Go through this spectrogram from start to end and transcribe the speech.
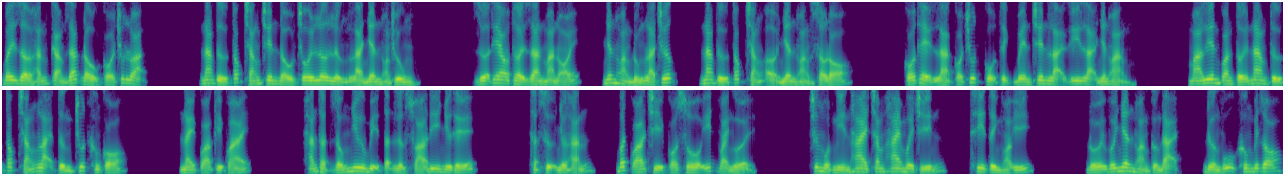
Bây giờ hắn cảm giác đầu có chút loạn. Nam tử tóc trắng trên đầu trôi lơ lửng là nhân hoàng trung. Dựa theo thời gian mà nói, nhân hoàng đúng là trước, nam tử tóc trắng ở nhân hoàng sau đó. Có thể là có chút cổ tịch bên trên lại ghi lại nhân hoàng mà liên quan tới nam tử tóc trắng lại từng chút không có. Này quá kỳ quái. Hắn thật giống như bị tận lực xóa đi như thế. Thật sự nhớ hắn, bất quá chỉ có số ít vài người. Chương một nghìn hai trăm hai mươi chín, thi tình hóa ý. Đối với nhân hoàng cường đại, đường vũ không biết rõ.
